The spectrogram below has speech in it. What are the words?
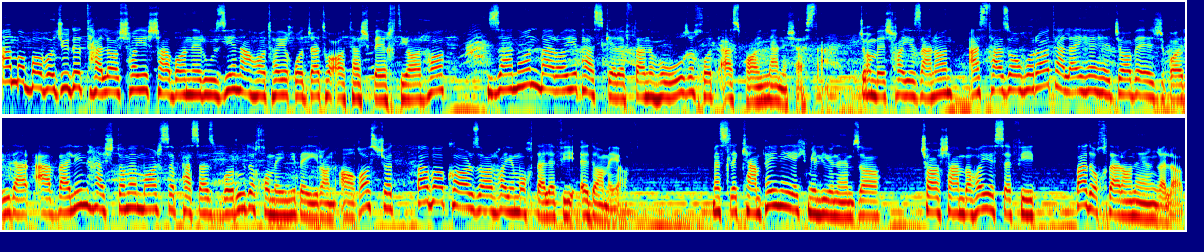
اما با وجود تلاش های شبانه روزی نهادهای قدرت و آتش به اختیارها زنان برای پس گرفتن حقوق خود از پای ننشستند. جنبش های زنان از تظاهرات علیه حجاب اجباری در اولین هشتم مارس پس از ورود خمینی به ایران آغاز شد و با کارزارهای مختلفی ادامه یافت. مثل کمپین یک میلیون امضا، چهارشنبه های سفید و دختران انقلاب.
